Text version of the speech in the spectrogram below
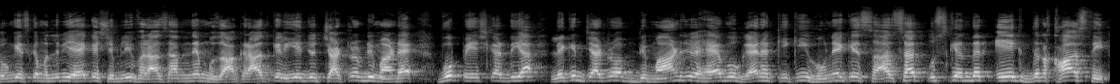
होंगे। इसका मतलब यह है कि शिबली फराज साहब ने मुजाकर के लिए जो चार्टर ऑफ़ डिमांड है, वो पेश कर दिया। लेकिन चार्टर ऑफ़ डिमांड जो है, वो गैर हकीकी होने के साथ साथ उसके अंदर एक दरख्वास्त थी।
